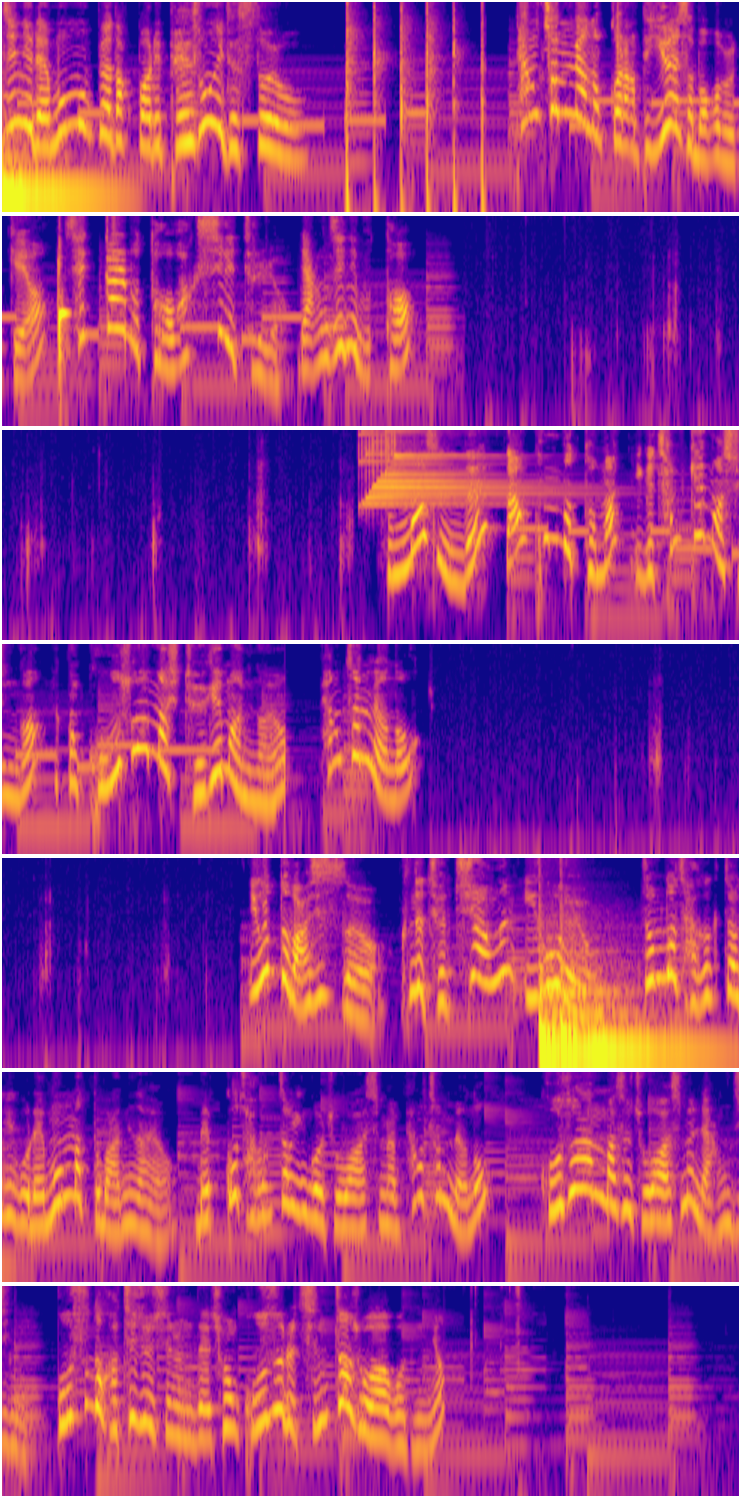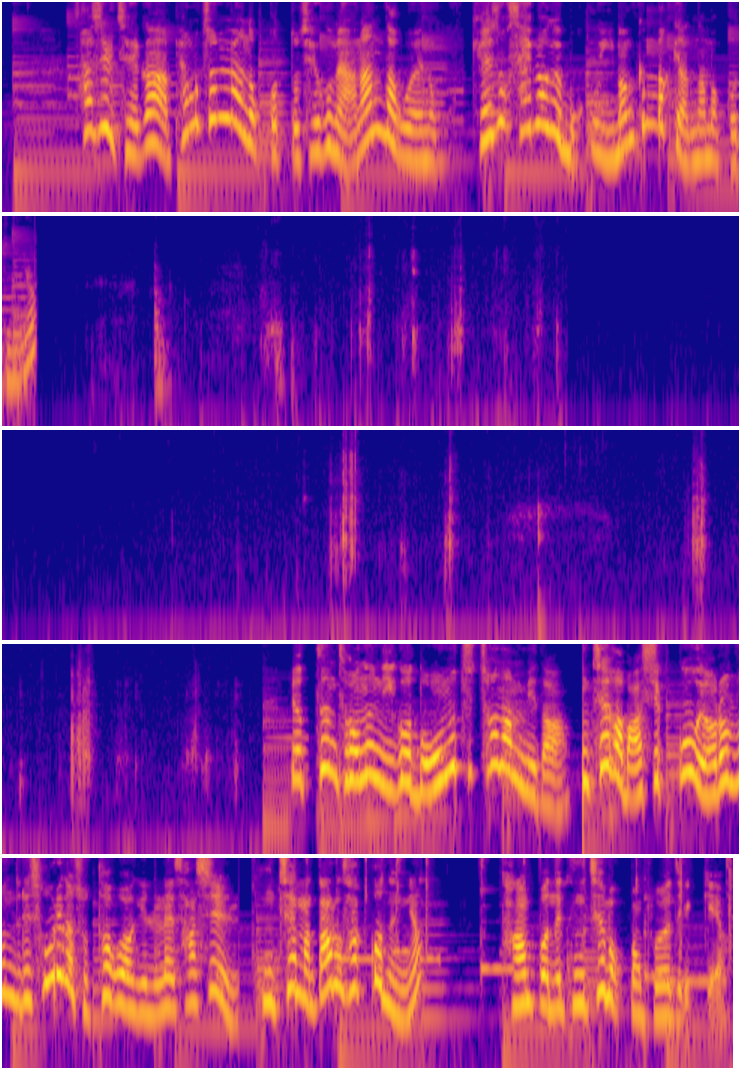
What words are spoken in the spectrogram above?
양진이 레몬무 뼈닭발이 배송이 됐어요. 평천면허 거랑 비교해서 먹어볼게요. 색깔부터가 확실히 틀려. 양진이부터. 존맛인데? 땅콩버터 맛? 이게 참깨 맛인가? 약간 고소한 맛이 되게 많이 나요. 평천면허? 이것도 맛있어요. 근데 제 취향은 이거예요. 자극적이고 레몬 맛도 많이 나요. 맵고 자극적인 걸 좋아하시면 평천면허? 고소한 맛을 좋아하시면 양진이. 고수도 같이 주시는데 전 고수를 진짜 좋아하거든요. 사실 제가 평천면허 것도 재구매 안 한다고 해놓고 계속 새벽에 먹고 이만큼밖에 안 남았거든요. 여튼 저는 이거 너무 추천합니다. 궁채가 맛있고 여러분들이 소리가 좋다고 하길래 사실 궁채만 따로 샀거든요. 다음번에 궁채 먹방 보여드릴게요.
